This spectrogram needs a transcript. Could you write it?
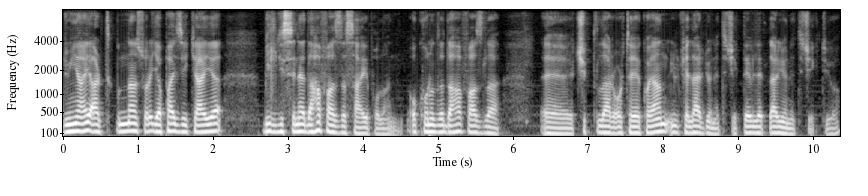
dünyayı artık bundan sonra yapay zekaya bilgisine daha fazla sahip olan, o konuda daha fazla e, çıktılar ortaya koyan ülkeler yönetecek, devletler yönetecek diyor.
